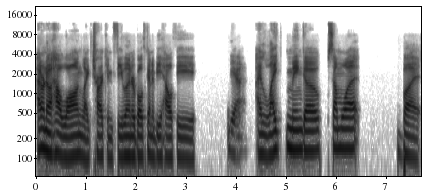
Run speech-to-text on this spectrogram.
I don't know how long like Chark and Thielen are both going to be healthy. yeah I like Mingo somewhat, but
